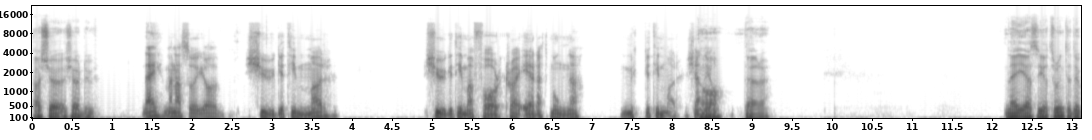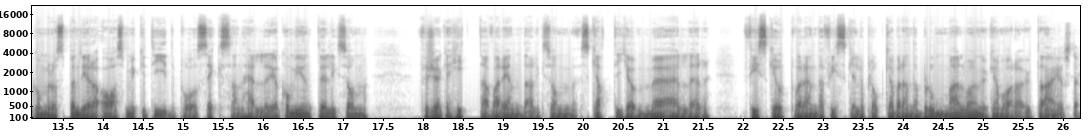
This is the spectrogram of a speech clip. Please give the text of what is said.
Ja, kör, kör du. nej, men alltså jag... 20 timmar... 20 timmar Far Cry är rätt många. Mycket timmar, känner jag. Ja, det är det. Nej, alltså jag tror inte att jag kommer att spendera as mycket tid på sexan heller. Jag kommer ju inte liksom försöka hitta varenda liksom skattgömme eller fiska upp varenda fisk eller plocka varenda blomma eller vad det nu kan vara. Utan Ja, just det.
